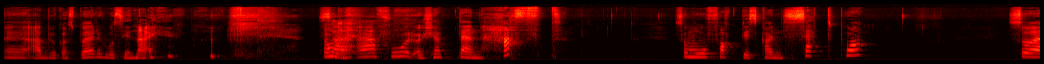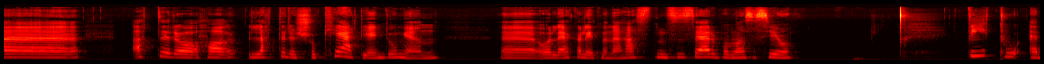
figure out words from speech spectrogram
Uh, jeg bruker å spørre, hun sier nei. Så jeg for og kjøpte en hest som hun faktisk kan sitte på. Så eh, etter å ha lettere sjokkert jentungen eh, og leka litt med den hesten, så ser hun på meg og sier hun Vi to er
